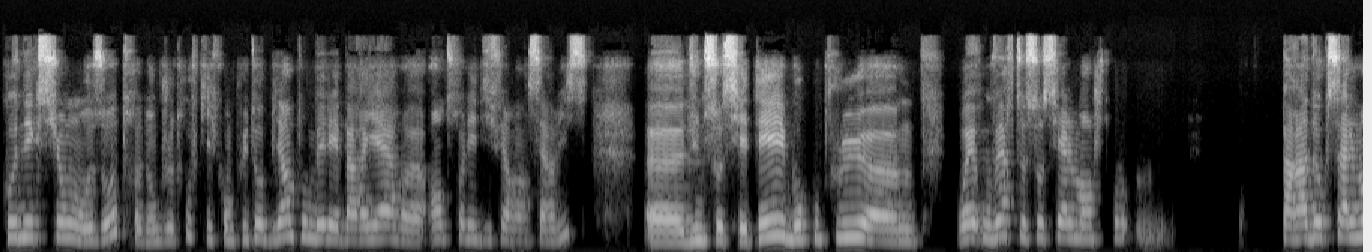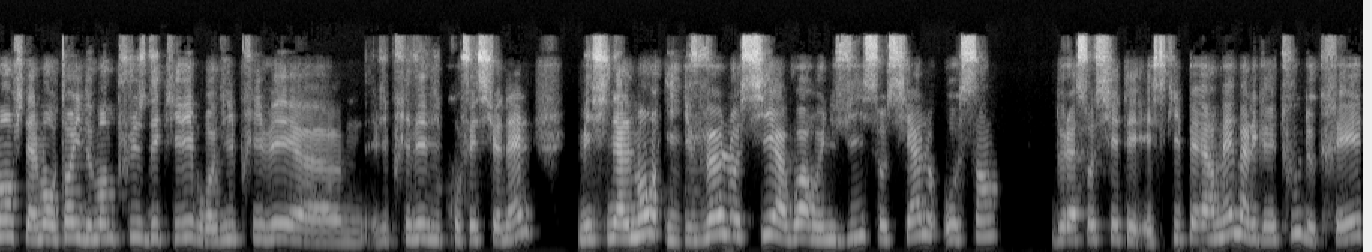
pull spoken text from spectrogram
connexion aux autres. Donc, je trouve qu'ils font plutôt bien tomber les barrières entre les différents services d'une société, beaucoup plus ouais, ouverte socialement. Je trouve, paradoxalement, finalement, autant ils demandent plus d'équilibre vie privée, vie privée, vie professionnelle, mais finalement, ils veulent aussi avoir une vie sociale au sein de la société. Et ce qui permet malgré tout de créer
